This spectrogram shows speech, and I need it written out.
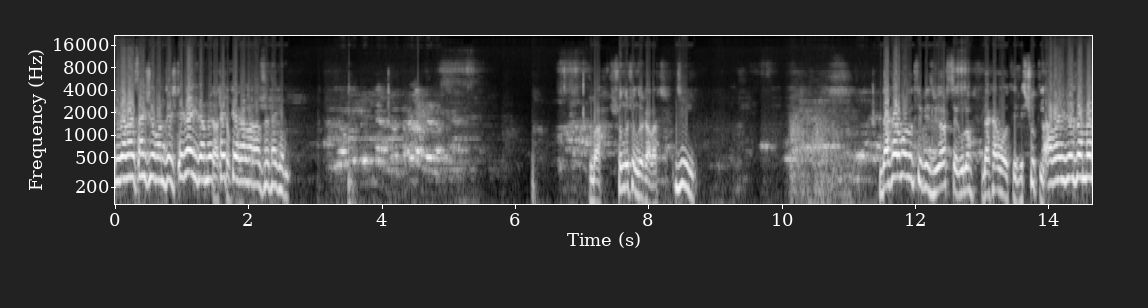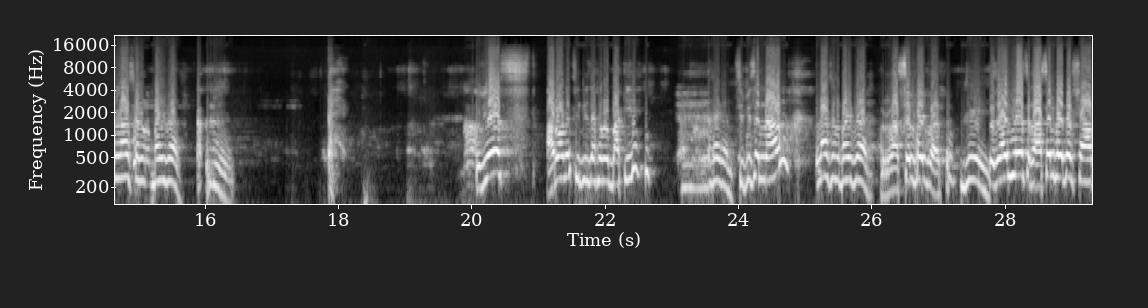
এটা ভাই চারশো পঞ্চাশ টাকা এটা আমরা 450 চারটে কালার আছে দেখেন। বাহ সুন্দর সুন্দর কালার জি। দেখার মতো থ্রি পিস ভিউয়ার্স এগুলো দেখার মতো থ্রি পিস সুতি। আবার এটা হচ্ছে আমার লাস্ট বাইবার। তো ভিউয়ার্স আরও অনেক থ্রি পিস দেখানোর বাকি। দেখেন। থ্রি পিসের নাম? লাস্ট বাইবার। রাসেল ফাইবার জি। তো যাই হোক রাসেল ভাইবার সাপ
